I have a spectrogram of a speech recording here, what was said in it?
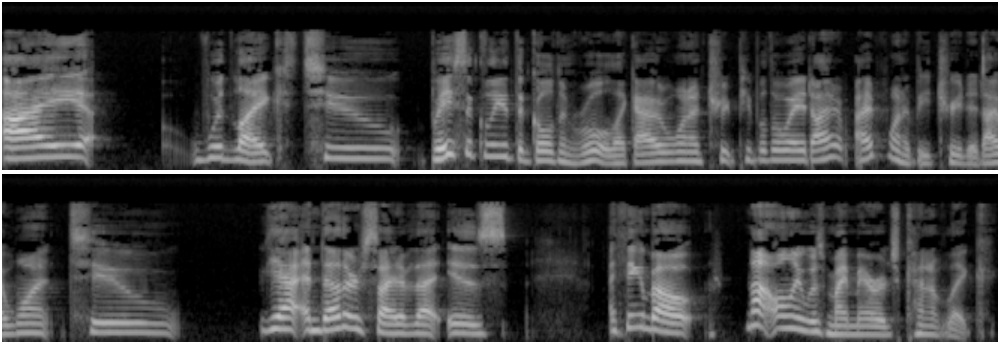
I would like to basically the golden rule. Like I would want to treat people the way I I'd want to be treated. I want to yeah, and the other side of that is I think about not only was my marriage kind of like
